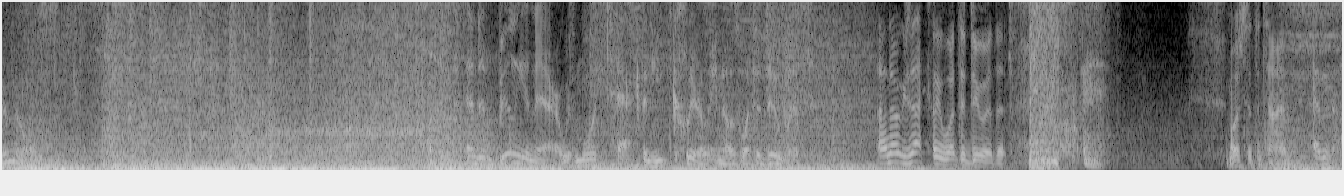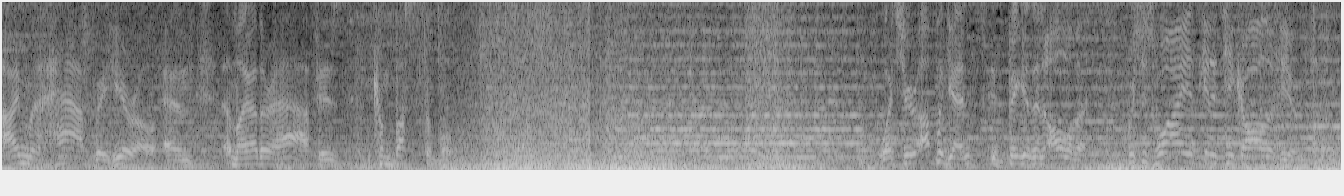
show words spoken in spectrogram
Criminals. And a billionaire with more tech than he clearly knows what to do with. I know exactly what to do with it. Most of the time. And I'm half a hero, and my other half is combustible. What you're up against is bigger than all of us. Which is why it's gonna take all of you.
